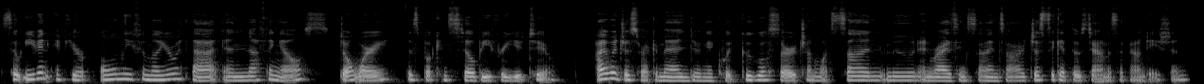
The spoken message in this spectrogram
So, even if you're only familiar with that and nothing else, don't worry, this book can still be for you too. I would just recommend doing a quick Google search on what sun, moon, and rising signs are just to get those down as a foundation.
